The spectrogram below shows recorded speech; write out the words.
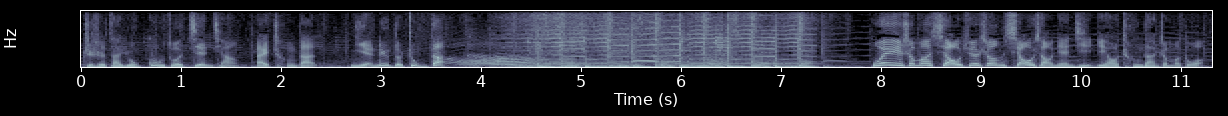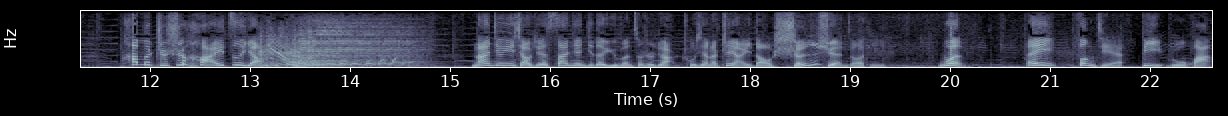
只是在用故作坚强来承担年龄的重担。为什么小学生小小年纪也要承担这么多？他们只是孩子呀。南京一小学三年级的语文测试卷出现了这样一道神选择题，问。A 凤姐，B 如花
